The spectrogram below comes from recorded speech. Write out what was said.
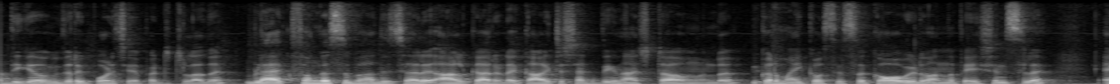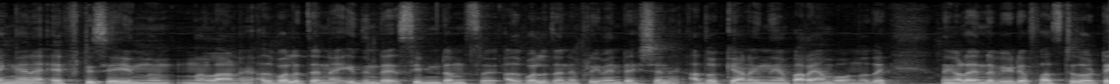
അധികം ഇത് റിപ്പോർട്ട് ചെയ്യപ്പെട്ടിട്ടുള്ളത്. ബ്ലാക്ക് ഫംഗസ് ബാധിച്ചാൽ ആൾക്കാരുടെ കാഴ്ചശക്തി നഷ്ടമാവുന്നുണ്ട് മ്യൂക്കർ മൈക്കോസിസ് കോവിഡ് വന്ന പേഷ്യൻസിൽ എങ്ങനെ എഫ്റ്റ് ചെയ്യുന്നു എന്നുള്ളതാണ്. അതുപോലെ തന്നെ ഇതിന്റെ സിംറ്റംസ് അതുപോലെ തന്നെ പ്രിവെന്റേഷൻ അതൊക്കെയാണ് ഇന്ന് ഞാൻ പറയാൻ പോകുന്നത്. നിങ്ങൾ എന്റെ വീഡിയോ ഫസ്റ്റ് തൊട്ട്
